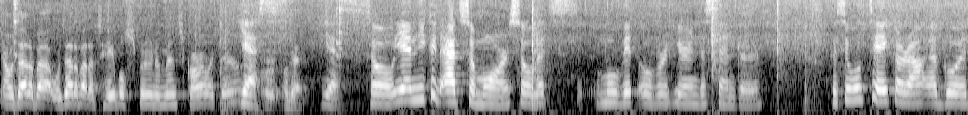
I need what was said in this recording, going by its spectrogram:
Now was that about was that about a tablespoon of minced garlic there? Yes. Or- okay. Yes. So yeah, and you can add some more. So let's move it over here in the center, because it will take around a good,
